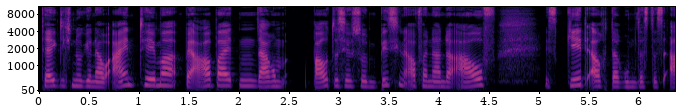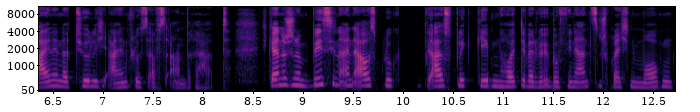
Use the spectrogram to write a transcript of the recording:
täglich nur genau ein Thema bearbeiten. Darum baut das ja so ein bisschen aufeinander auf. Es geht auch darum, dass das eine natürlich Einfluss aufs andere hat. Ich kann dir schon ein bisschen einen Ausblick, Ausblick geben. Heute werden wir über Finanzen sprechen, morgen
